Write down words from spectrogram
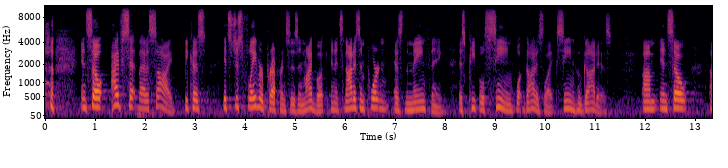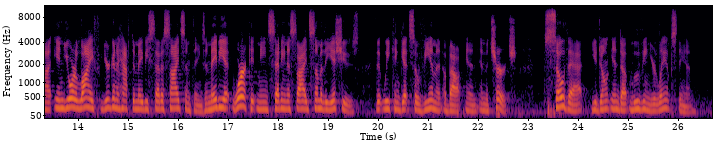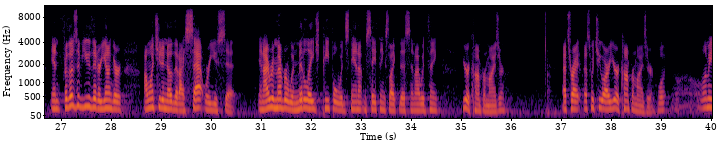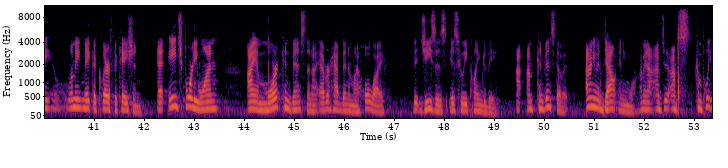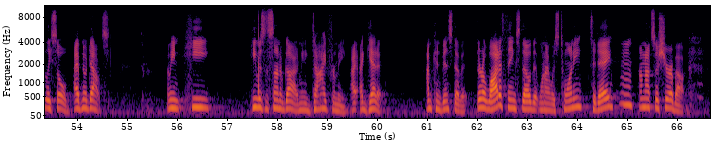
and so I've set that aside because it's just flavor preferences in my book, and it's not as important as the main thing, as people seeing what God is like, seeing who God is. Um, and so uh, in your life, you're going to have to maybe set aside some things. And maybe at work, it means setting aside some of the issues that we can get so vehement about in, in the church so that you don't end up moving your lampstand. And for those of you that are younger, I want you to know that I sat where you sit. And I remember when middle aged people would stand up and say things like this, and I would think, You're a compromiser. That's right, that's what you are. You're a compromiser. Well, let me, let me make a clarification. At age 41, I am more convinced than I ever have been in my whole life that Jesus is who he claimed to be. I, am convinced of it. I don't even doubt anymore. I mean, I, am I'm, I'm completely sold. I have no doubts. I mean, he, he was the Son of God. I mean, he died for me. I, I get it. I'm convinced of it. There are a lot of things, though, that when I was 20, today, hmm, I'm not so sure about.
